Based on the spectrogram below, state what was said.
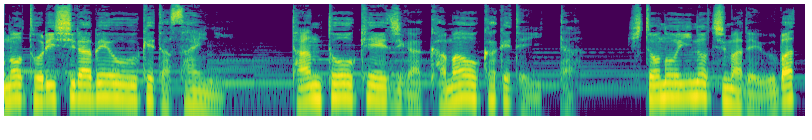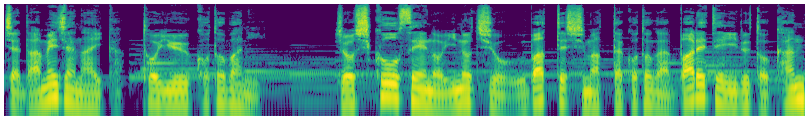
の取り調べを受けた際に担当刑事が釜をかけていった。人の命まで奪っちゃダメじゃないかという言葉に女子高生の命を奪ってしまったことがバレていると勘違い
